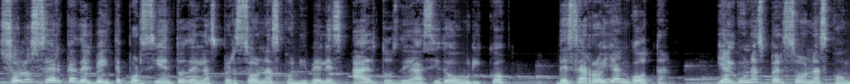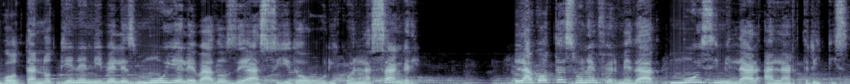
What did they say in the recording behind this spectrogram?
Solo cerca del 20% de las personas con niveles altos de ácido úrico desarrollan gota y algunas personas con gota no tienen niveles muy elevados de ácido úrico en la sangre. La gota es una enfermedad muy similar a la artritis,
